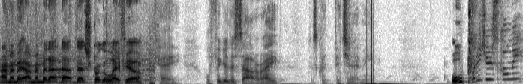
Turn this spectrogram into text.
I remember I remember that that that struggle life, yo. Okay, we'll figure this out, all right? Just quit bitching at me. Oop. What did you just call me?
